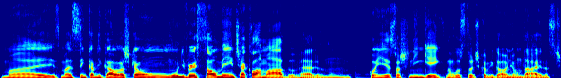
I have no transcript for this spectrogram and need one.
Mas, mas assim, Kamigawa eu acho que é um universalmente aclamado, velho. não conheço, acho que ninguém que não gostou de Kamigawa Neon Dynasty.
